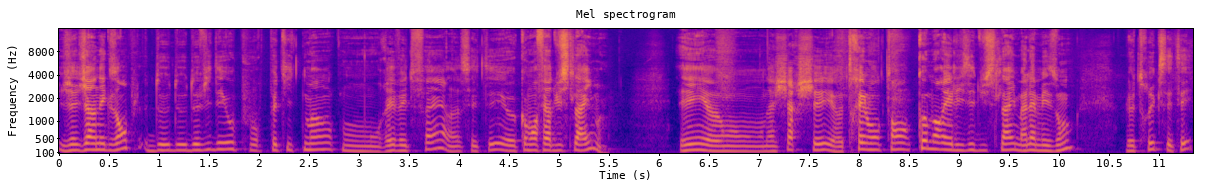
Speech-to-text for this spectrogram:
j'ai un exemple de, de, de, vidéo pour petites mains qu'on rêvait de faire. C'était comment faire du slime. Et euh, on a cherché euh, très longtemps comment réaliser du slime à la maison. Le truc, c'était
